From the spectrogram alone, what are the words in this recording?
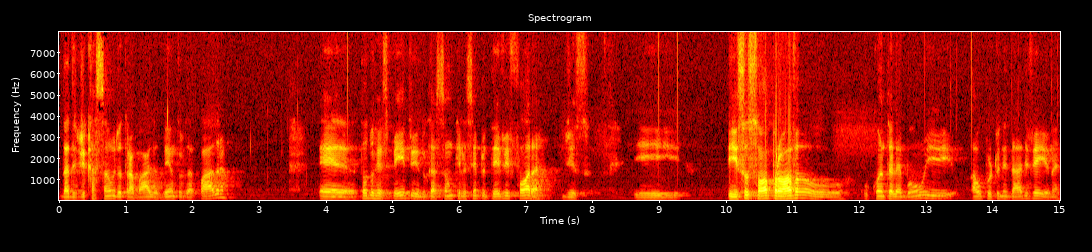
da dedicação e do trabalho dentro da quadra, é, todo o respeito e educação que ele sempre teve fora disso. E isso só prova o, o quanto ele é bom e a oportunidade veio, né?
